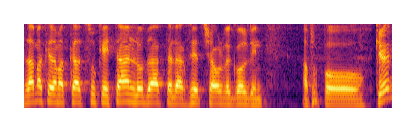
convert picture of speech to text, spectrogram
למה כרמטכ"ל צוק איתן לא דאגת להחזיר את שאול וגולדין? אפרופו... כן,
